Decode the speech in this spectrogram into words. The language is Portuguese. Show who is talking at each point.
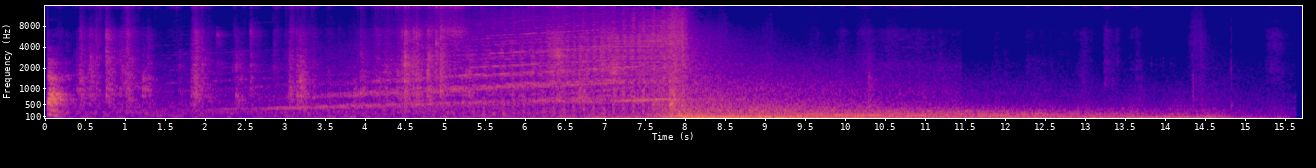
Speaker 1: Tá.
